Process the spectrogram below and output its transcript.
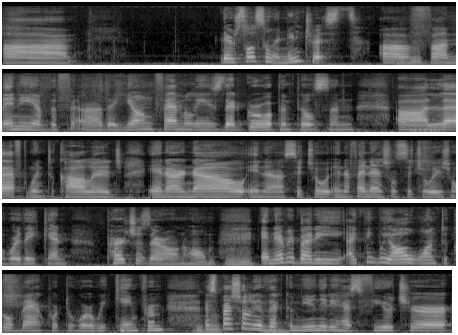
uh, there's also an interest of uh, many of the uh, the young families that grew up in Pilsen, uh, left, went to college, and are now in a situ- in a financial situation where they can purchase their own home. And everybody, I think we all want to go backward to where we came from, especially if that community has future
